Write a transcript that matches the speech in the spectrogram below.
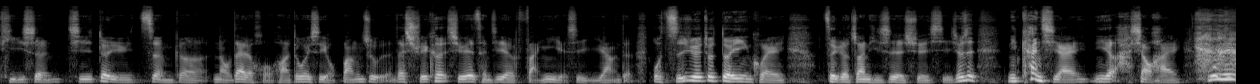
提升，其实对于整个脑袋的活化都会是有帮助的。在学科学业成绩的反应也是一样的。我直觉就对应回这个专题式的学习，就是你看起来你的小孩因为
